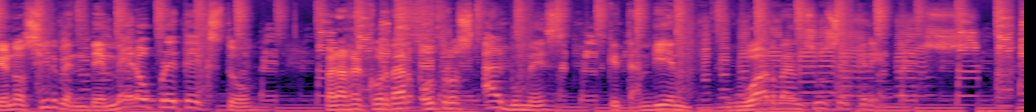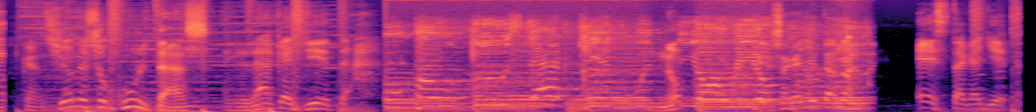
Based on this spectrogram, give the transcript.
que nos sirven de mero pretexto para recordar otros álbumes que también guardan sus secretos. Canciones ocultas en la galleta. No, esa galleta no, esta galleta.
